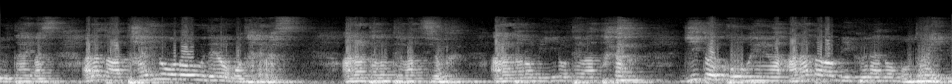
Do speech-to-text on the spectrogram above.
び歌います。あなたは滞納の腕を持たれます。あなたの手は強くあなたの右の手は高く義と公平はあなたの御蔵のもとに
